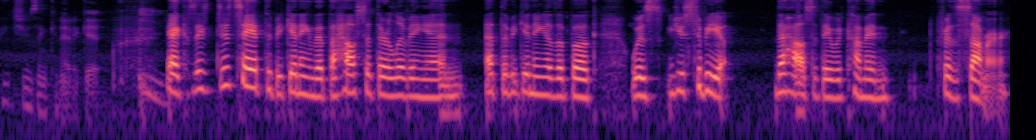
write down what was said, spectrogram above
I think she was in Connecticut. Yeah, because they did say at the beginning that the house that they're living in at the beginning of the book was used to be the house that they would come in for the summer.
